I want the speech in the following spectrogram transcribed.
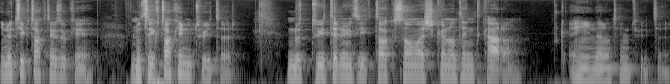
E no TikTok tens o quê? No, No, Tik- TikTok e no Twitter? no Twitter e no TikTok são as que eu não tenho de cara. Porque ainda não tenho Twitter.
